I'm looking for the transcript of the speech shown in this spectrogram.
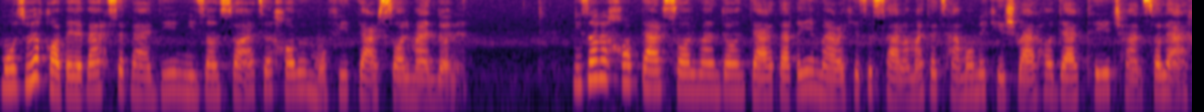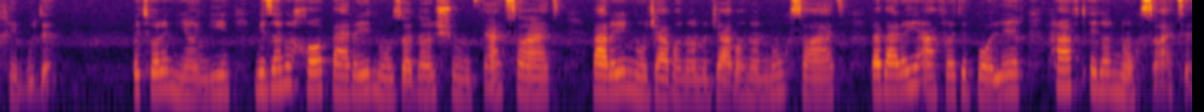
موضوع قابل بحث بعدی میزان ساعت خواب مفید در سالمندانه. میزان خواب در سالمندان در دقیق مراکز سلامت تمام کشورها در طی چند سال اخیر بوده. به طور میانگین میزان خواب برای نوزادان 16 ساعت، برای نوجوانان و جوانان 9 ساعت و برای افراد بالغ 7 الی 9 ساعته.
